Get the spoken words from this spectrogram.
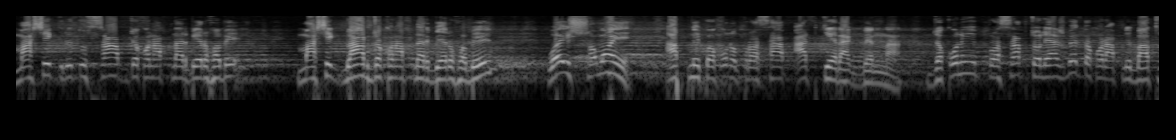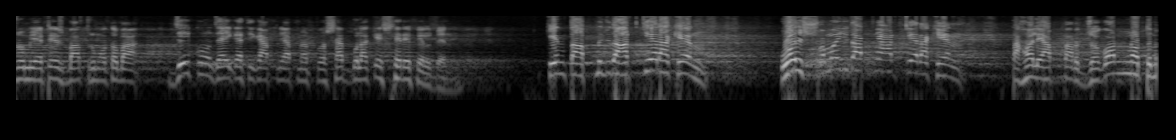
মাসিক ঋতুস্রাব যখন আপনার বের হবে, মাসিক ব্লাড যখন আপনার বের হবে, ওই সময়ে আপনি কখনো প্রস্রাব আটকে রাখবেন না। যখনই প্রস্রাব চলে আসবে, তখন আপনি বাথরুমে অ্যাটাচ বাথরুম অথবা যে কোনো জায়গা থেকে আপনি আপনার প্রস্রাবগুলোকে সেরে ফেলবেন। কিন্তু আপনি যদি আটকে রাখেন ওই সময় যদি আপনি আটকে রাখেন তাহলে আপনার জঘন্যতম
